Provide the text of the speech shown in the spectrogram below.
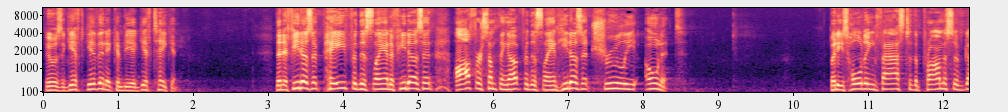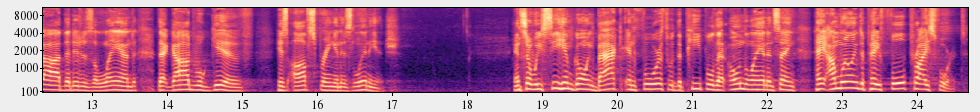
If it was a gift given, it can be a gift taken. That if he doesn't pay for this land, if he doesn't offer something up for this land, he doesn't truly own it. But he's holding fast to the promise of God that it is a land that God will give his offspring and his lineage. And so we see him going back and forth with the people that own the land and saying, Hey, I'm willing to pay full price for it.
